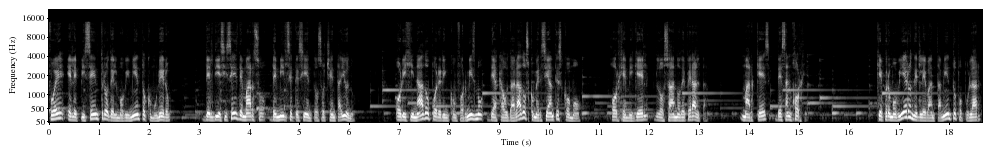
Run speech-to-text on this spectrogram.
fue el epicentro del movimiento comunero del 16 de marzo de 1781, originado por el inconformismo de acaudalados comerciantes como Jorge Miguel Lozano de Peralta, marqués de San Jorge, que promovieron el levantamiento popular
